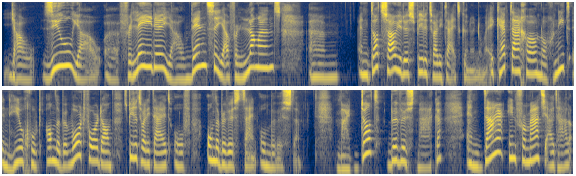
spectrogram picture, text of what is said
jouw ziel, jouw uh, verleden, jouw wensen, jouw verlangens. Um, en dat zou je dus spiritualiteit kunnen noemen. Ik heb daar gewoon nog niet een heel goed ander woord voor dan spiritualiteit of onderbewustzijn, onbewuste. Maar dat bewust maken en daar informatie uithalen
